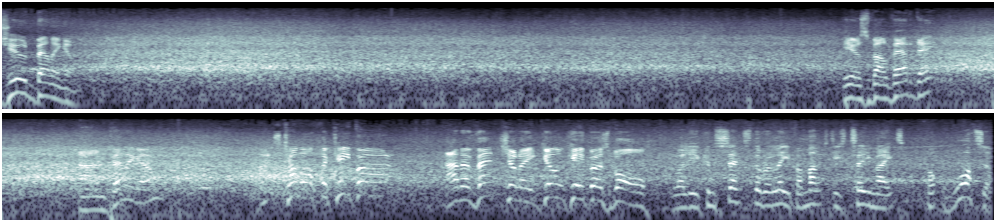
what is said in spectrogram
Jude Bellingham. Here's Valverde. And Bellingham. That's come off the keeper. And eventually, goalkeeper's ball. Well, you can sense the relief amongst his teammates. But what a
